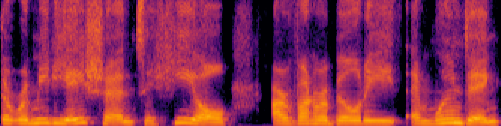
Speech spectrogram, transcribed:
the remediation to heal our vulnerability and wounding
